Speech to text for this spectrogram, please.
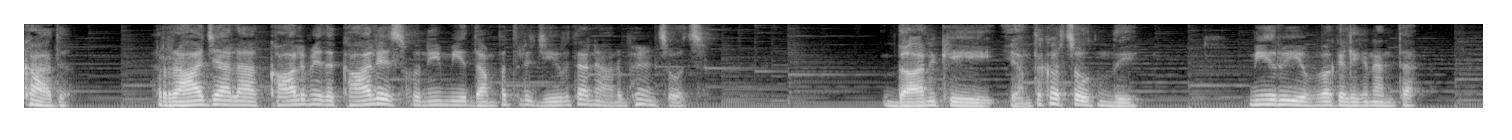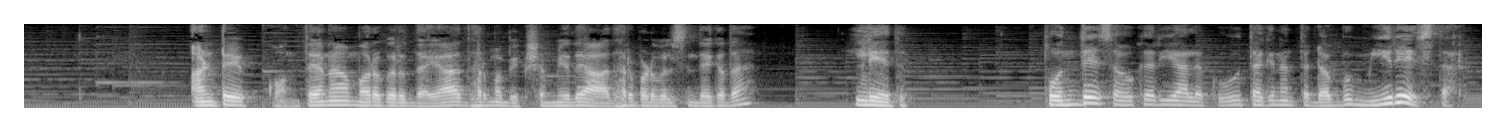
కాదు. రాజాలా కాలు మీద కాలేసుకుని మీ దంపతుల జీవితాన్ని అనుభవించవచ్చు. దానికి ఎంత ఖర్చు అవుతుంది మీరు ఇవ్వగలిగినంత అంటే కొంతైనా మరొకరు దయాధర్మ భిక్షం మీదే ఆధారపడవలసిందే కదా? లేదు. పొందే సౌకర్యాలకు తగినంత డబ్బు మీరే ఇస్తారు.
